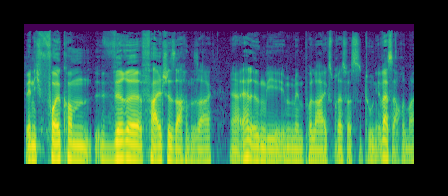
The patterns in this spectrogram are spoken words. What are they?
wenn ich vollkommen wirre, falsche Sachen sage. Ja, er hat irgendwie im, im Polar Express was zu tun, was auch immer.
